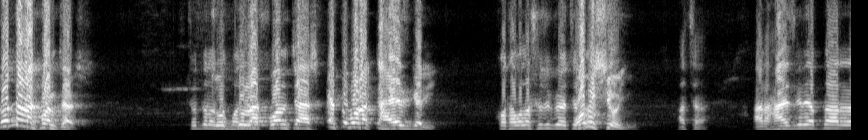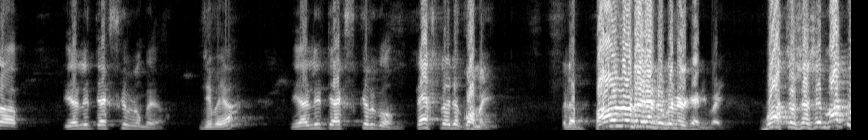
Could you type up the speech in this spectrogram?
চোদ্দ লাখ পঞ্চাশ। চোদ্দ লাখ চোদ্দ লাখ পঞ্চাশ এত বড় একটা হাইস গাড়ি। কথা বলার সুযোগ রয়েছে অবশ্যই। আচ্ছা আর হাইস গাড়ি আপনার ইয়ারলি ট্যাক্স কীরকম ভাইয়া? জি ভাইয়া। ইয়ারলি ট্যাক্স কীরকম? ট্যাক্স তো এটা কমে। এটা বাউন্ন টাকা টোকেনের গাড়ি ভাই। বছর শেষে মাত্র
